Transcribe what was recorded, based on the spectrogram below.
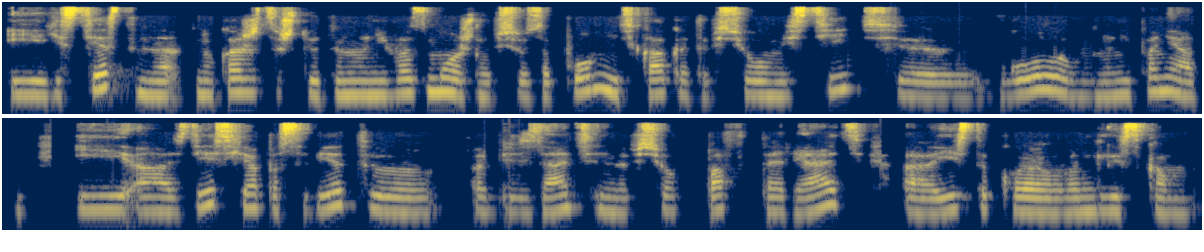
И, естественно, ну, кажется, что это ну, невозможно все запомнить, как это все уместить э, в голову, ну, непонятно. И а, здесь я посоветую обязательно все повторять. А, есть такое в английском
